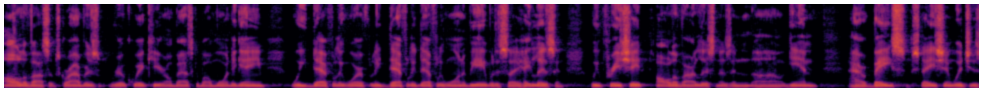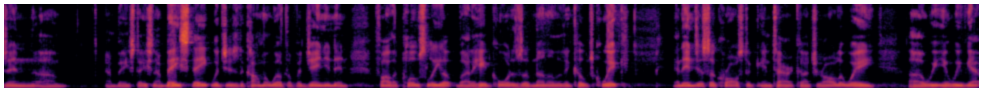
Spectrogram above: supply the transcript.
all of our subscribers real quick here on Basketball More in the Game. We definitely, worthily, definitely, definitely want to be able to say, hey, listen, we appreciate all of our listeners. And uh, again, our base station, which is in um, our base station, our base state, which is the Commonwealth of Virginia, then followed closely up by the headquarters of none other than Coach Quick. And then just across the entire country, all the way uh, we you know, we've got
